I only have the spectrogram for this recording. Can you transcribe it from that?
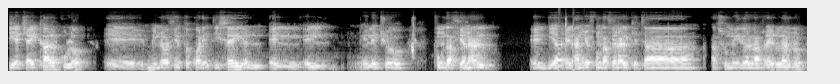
si echáis cálculo, eh, 1946, el, el, el, hecho fundacional, el, día, el año fundacional que está asumido en las reglas, ¿no?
